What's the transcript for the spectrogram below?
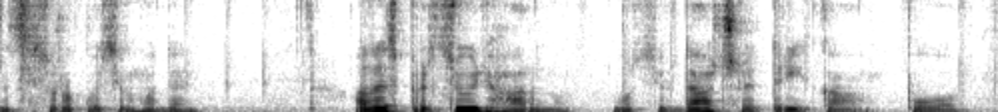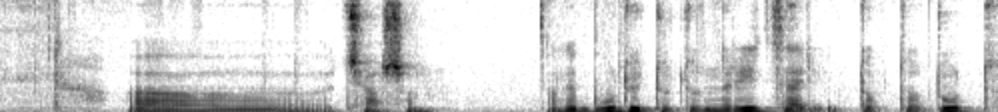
на ці 48 годин. Але спрацюють гарно. Ось і вдача, трійка по е, чашам. Але будуть тут рицарі, тобто тут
